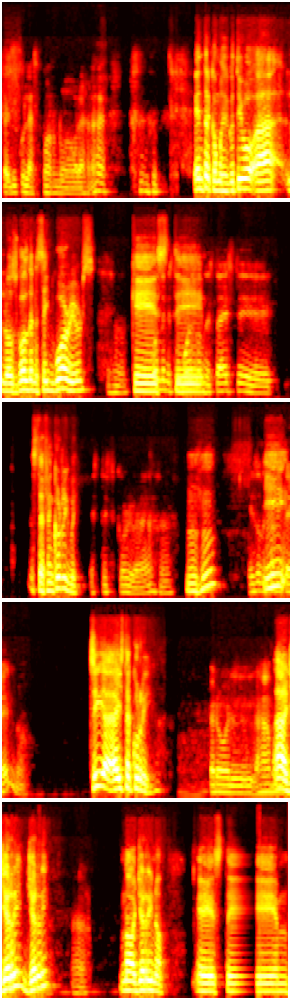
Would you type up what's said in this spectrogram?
películas porno ahora. Entra como ejecutivo a los Golden State Warriors, que Golden State Warriors, este, donde está este. Stephen Curry, güey. Este Curry, ¿verdad? Ajá. Ujú. ¿Es donde Y- está él? No. Sí, ahí está Curry. Pero el. Ajá, Ah, Jerry, Jerry. No, Jerry no. Este, em,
